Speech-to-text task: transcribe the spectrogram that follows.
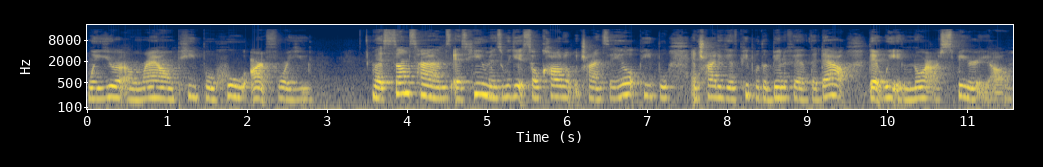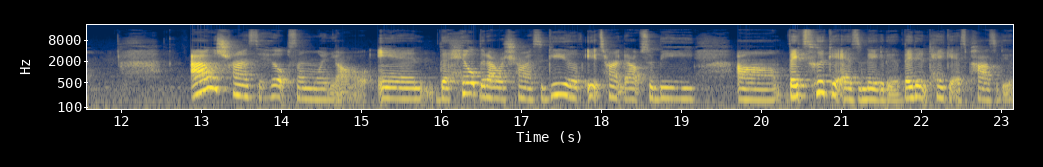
when you're around people who aren't for you. But sometimes as humans, we get so caught up with trying to help people and try to give people the benefit of the doubt that we ignore our spirit, y'all. I was trying to help someone, y'all, and the help that I was trying to give, it turned out to be um, they took it as negative. They didn't take it as positive.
